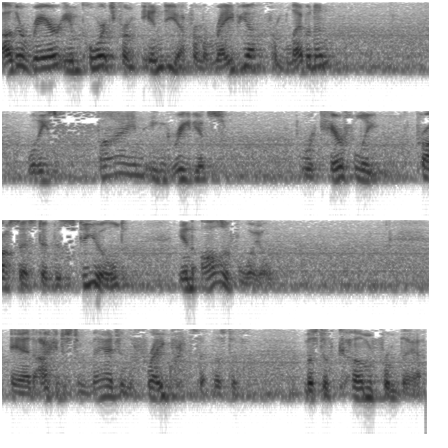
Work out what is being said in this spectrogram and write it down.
other rare imports from India, from Arabia, from Lebanon. Well, these fine ingredients were carefully processed and distilled in olive oil. And I can just imagine the fragrance that must have must have come from that.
